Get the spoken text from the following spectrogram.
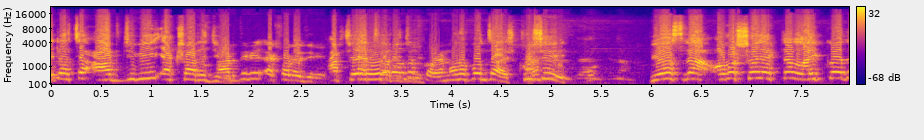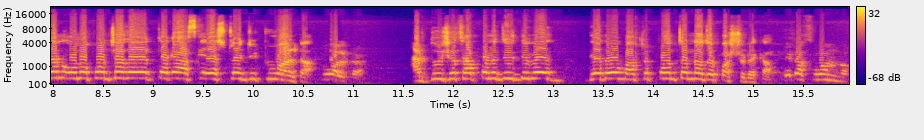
এটা হচ্ছে আট জিবি একশো আঠাশ জিবি। 8 জিবি 128 জিবি। আটশো একশো আঠাশ জিবি। করেন। উনপঞ্চাশ খুশি? বিয়সরা অবশ্যই একটা লাইক করে দেন। উনপঞ্চাশ হাজার টাকা আজকে এস টোয়েন্টি টু আলটা 2 আর দুইশো ছাপ্পান্ন জিবি দিবে দিয়ে দেবো মাত্র পঞ্চান্ন হাজার পাঁচশো টাকা। এটা 54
